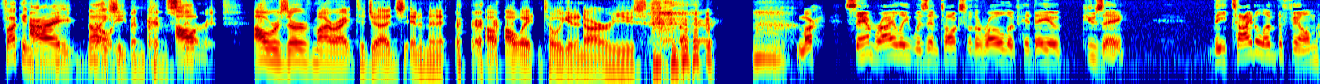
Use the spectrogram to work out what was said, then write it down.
Fucking. I No, don't she- even consider I'll- it. I'll reserve my right to judge in a minute. I'll, I'll wait until we get into our reviews. Okay. Mar- Sam Riley was in talks for the role of Hideo Kuze. The title of the film,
